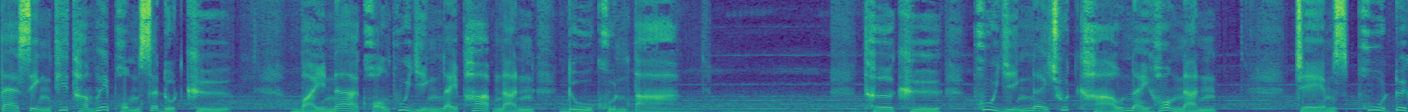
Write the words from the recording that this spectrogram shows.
แต่สิ่งที่ทำให้ผมสะดุดคือ ใบหน้าของผู้หญิงในภาพนั้นดูคุ้นตา เธอคือผู้หญิงในชุดขาวในห้องนั้น เจมส์พูดด้วย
